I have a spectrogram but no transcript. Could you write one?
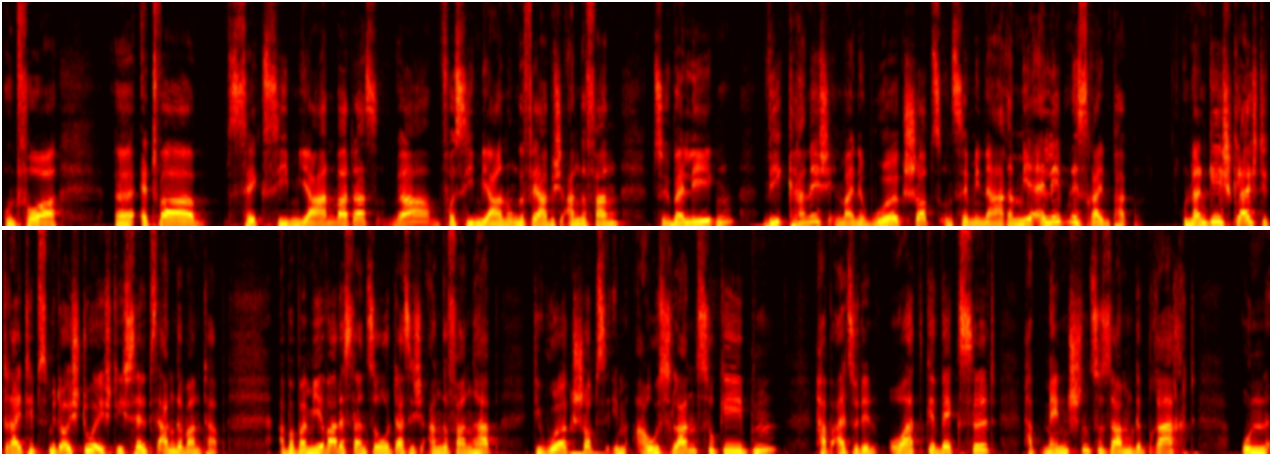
Und vor äh, etwa sechs, sieben Jahren war das, ja, vor sieben Jahren ungefähr, habe ich angefangen zu überlegen, wie kann ich in meine Workshops und Seminare mehr Erlebnis reinpacken. Und dann gehe ich gleich die drei Tipps mit euch durch, die ich selbst angewandt habe. Aber bei mir war das dann so, dass ich angefangen habe, die Workshops im Ausland zu geben, habe also den Ort gewechselt, habe Menschen zusammengebracht und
